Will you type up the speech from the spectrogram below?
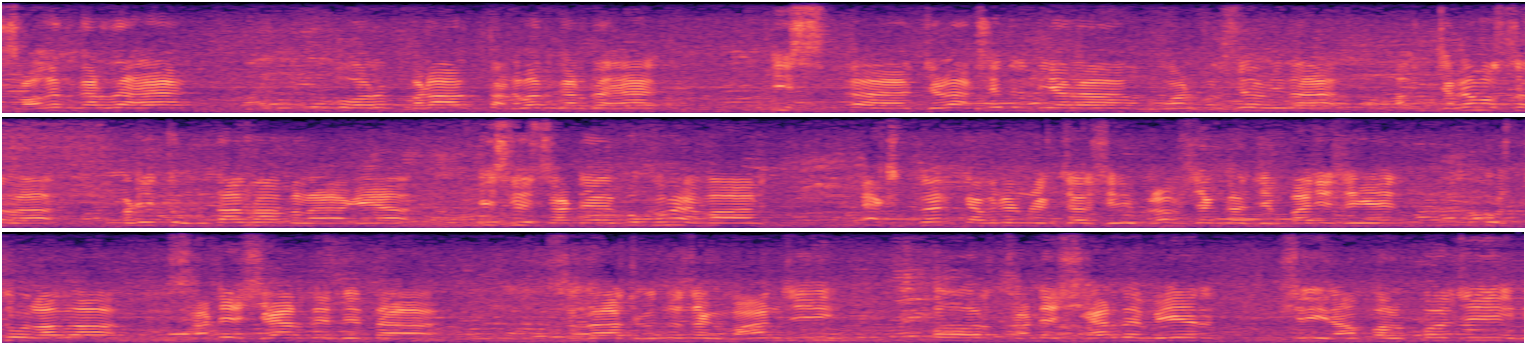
ਸਵਾਗਤ ਕਰਦਾ ਹੈ ਔਰ ਬੜਾ ਧੰਨਵਾਦ ਕਰਦਾ ਹੈ। ਇਸ ਜਿਹੜਾ ਅਕਸ਼ੇ ਤ੍ਰਿਤੀਆ ਦਾ ਭਗਵਾਨ ਪਰਸ਼ੁਰਾਮ ਜੀ ਦਾ ਜਨਮ ਉਤਸਵ ਆ ਬੜੀ ਧੂਮਧਾਮ ਨਾਲ ਮਨਾਇਆ ਗਿਆ। ਇਸ ਵਿੱਚ ਸਾਡੇ ਮੁੱਖ ਮਹਿਮਾਨ ਐਕਸ ਕੈਬਨਿਟ ਮਿਨਿਸਟਰ ਸ਼੍ਰੀ ਬ੍ਰਹਮ ਸ਼ੰਕਰ ਜਿੰਬਾ ਜੀ ਸੀਗੇ। ਉਸ ਤੋਂ ਇਲਾਵਾ ਸਾਡੇ ਸ਼ਹਿਰ ਦੇ ਨੇਤਾ ਸਰਦਾਰ ਜੋਗਿੰਦਰ ਸਿੰਘ ਮਾਨ ਜੀ ਔਰ ਸਾਡੇ ਸ਼ਹਿਰ ਦੇ ਮੇਅਰ ਸ਼੍ਰੀ ਰਾਮਪਾਲ ਉੱਪਲ ਜੀ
